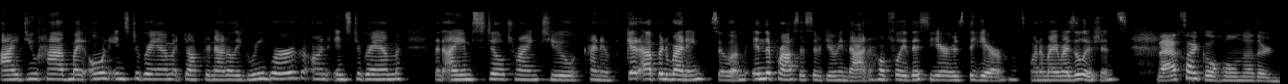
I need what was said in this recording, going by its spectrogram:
I do have my own Instagram, Dr. Natalie Greenberg on Instagram, that I am still trying to kind of get up and running. So I'm in the process of doing that. Hopefully, this year is the year. It's one of my resolutions. That's like a whole nother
